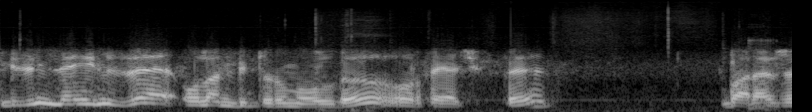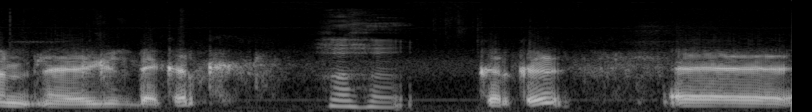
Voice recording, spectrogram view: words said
bizim lehimize olan bir durum oldu. Ortaya çıktı. Barajın e, yüzde 40. Hı hı. 40'ı. Ee,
